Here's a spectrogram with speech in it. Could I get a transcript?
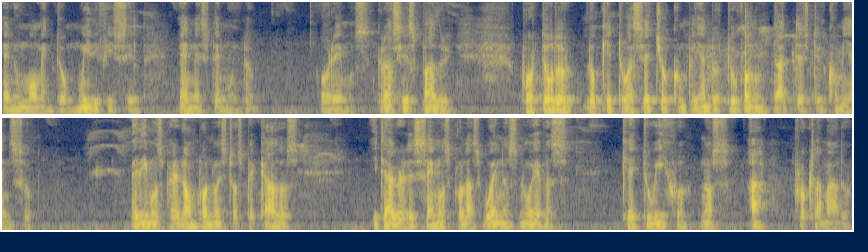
en un momento muy difícil en este mundo. Oremos. Gracias Padre por todo lo que tú has hecho cumpliendo tu voluntad desde el comienzo. Pedimos perdón por nuestros pecados y te agradecemos por las buenas nuevas que tu Hijo nos ha proclamado.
